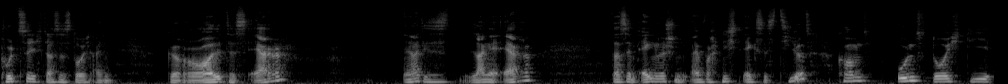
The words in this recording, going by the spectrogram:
putzig, dass es durch ein gerolltes R, ja, dieses lange R, das im Englischen einfach nicht existiert, kommt und durch, die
